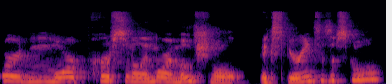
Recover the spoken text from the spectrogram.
toward more personal and more emotional experiences of school.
